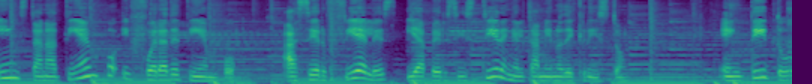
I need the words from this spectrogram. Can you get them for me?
instan a tiempo y fuera de tiempo a ser fieles y a persistir en el camino de Cristo. En Tito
